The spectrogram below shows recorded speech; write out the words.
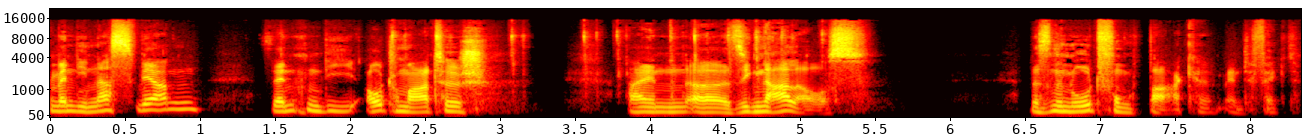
Wenn die nass werden, senden die automatisch ein äh, Signal aus. Das ist eine Notfunkbarke im Endeffekt.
